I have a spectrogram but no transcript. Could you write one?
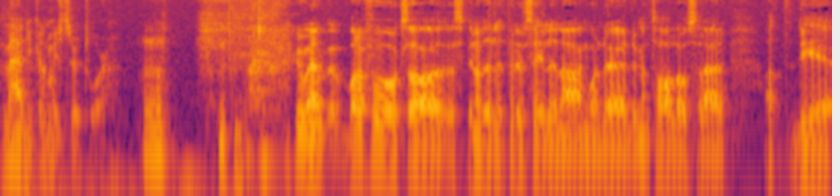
Magical Mystery Tour. Mm. Jo men bara för att också spinna vidare lite på det du säger Lina angående det mentala och sådär. Att det...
